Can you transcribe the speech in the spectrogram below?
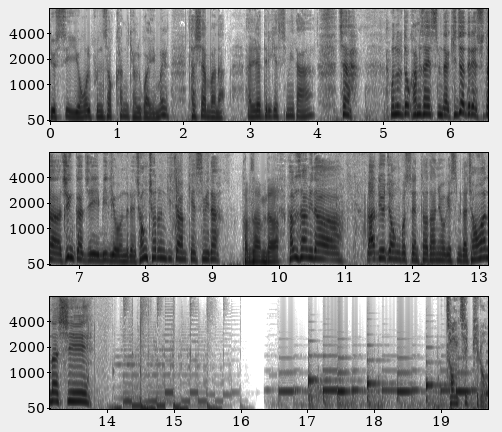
뉴스 이용을 분석한 결과임을 다시 한번 아- 알려드리겠습니다. 자, 오늘도 감사했습니다. 기자들의 수다 지금까지 미디어 오늘의 정철훈 기자 함께했습니다. 감사합니다. 감사합니다. 라디오 정보센터 다녀오겠습니다. 정한나 씨. 정치 피로,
